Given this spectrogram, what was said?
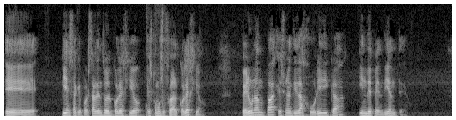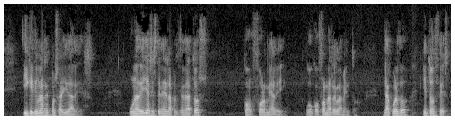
eh, piensa que por estar dentro del colegio es como si fuera el colegio. Pero un AMPA es una entidad jurídica independiente y que tiene unas responsabilidades. Una de ellas es tener la protección de datos conforme a ley o conforme al reglamento. ¿De acuerdo? Y entonces,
